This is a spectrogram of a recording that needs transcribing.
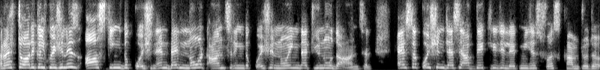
Rhetorical question is asking the question and then not answering the question knowing that you know the answer. ऐसा question जैसे आप देख लीजिए let me just first come to the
